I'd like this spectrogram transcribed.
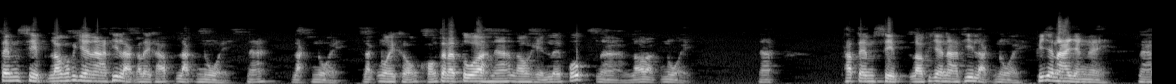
เต็มสิบเราก็พิจารณาที่หลักอะไรครับ หลักหน่วยนะ หลักหน่วย หลักหน่วยของของแต่ละตัวนะ เราเห็นเลยปุ๊บนะเราหลักหน่วยนะ ถ้าเต็มสิบเราพิจารณาที่หลักหน่วย พิจารณาอยังไงนะ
